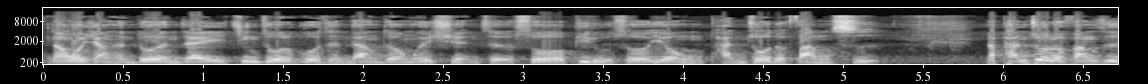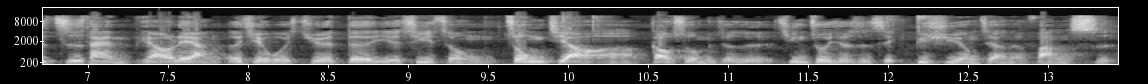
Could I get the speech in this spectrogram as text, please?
那我想很多人在静坐的过程当中会选择说，譬如说用盘坐的方式。那盘坐的方式姿态很漂亮，而且我觉得也是一种宗教啊，告诉我们就是静坐就是这必须用这样的方式。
